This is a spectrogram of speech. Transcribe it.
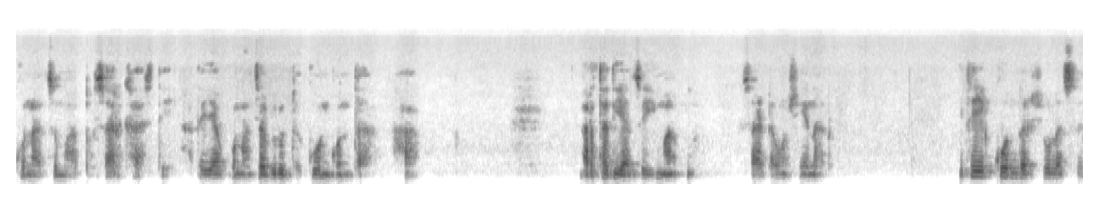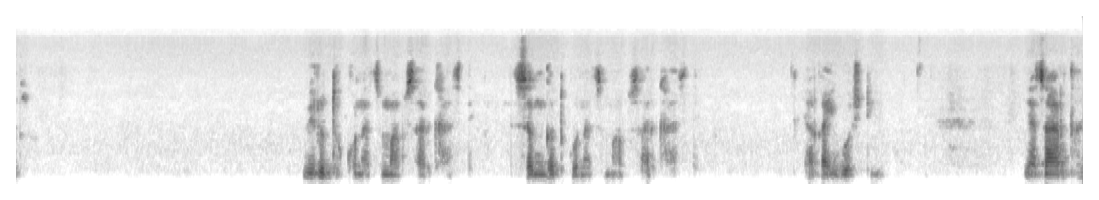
कोणाचं माप सारखं असते. आता या कोणाचा विरुद्ध कोण कोणता? हा. अर्थात याचंही माप साठ अंश येणार. इथे एक कोण दर्शवला सर विरुद्ध कोणाचं माप सारखं असते? संगत कोणाचं माप सारखं असते? या काही गोष्टी. याचा अर्थ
